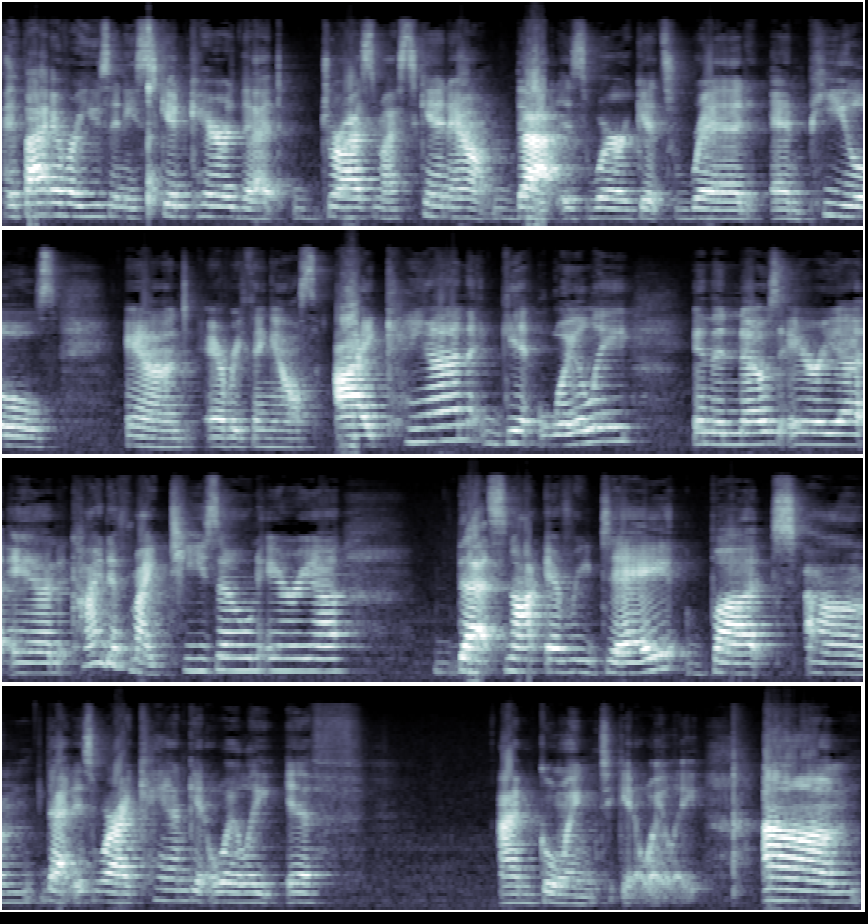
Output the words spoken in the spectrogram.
If I ever use any skincare that dries my skin out, that is where it gets red and peels and everything else. I can get oily in the nose area and kind of my T-zone area, that's not every day, but um, that is where I can get oily if I'm going to get oily. Um,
